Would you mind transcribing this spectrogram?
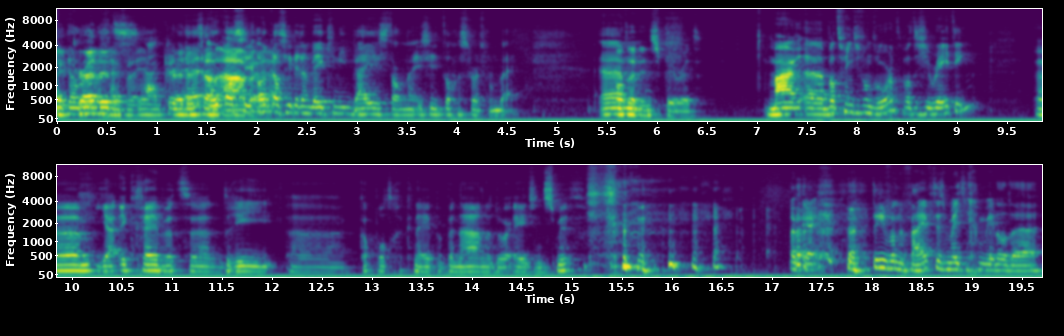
ik dan credits. even- Ja, Credits eh, aan ook, als hij, Abe, ook als hij er een weekje niet bij is, dan eh, is hij toch een soort van bij. Ehm, Altijd in spirit. Maar wat vind je van het woord? Wat is je rating? Ehm, ja, ik geef het eh, drie eh, kapot geknepen bananen door Agent Smith. Oké, drie van de vijf. Het is een beetje gemiddelde.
